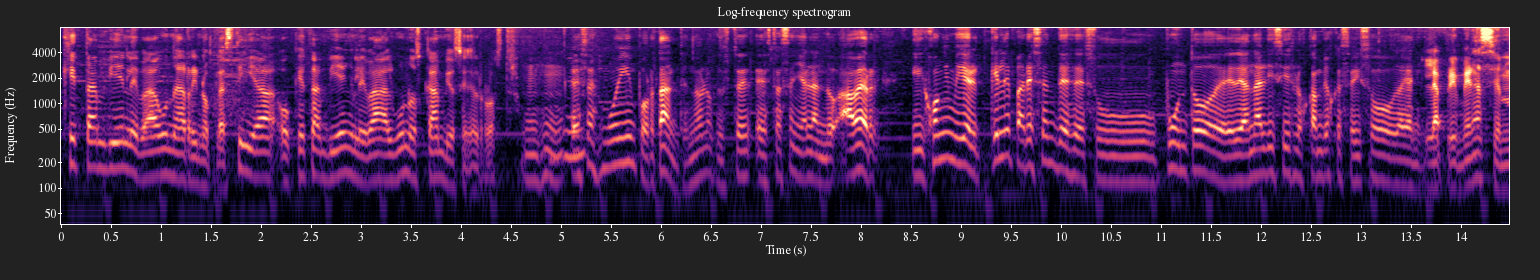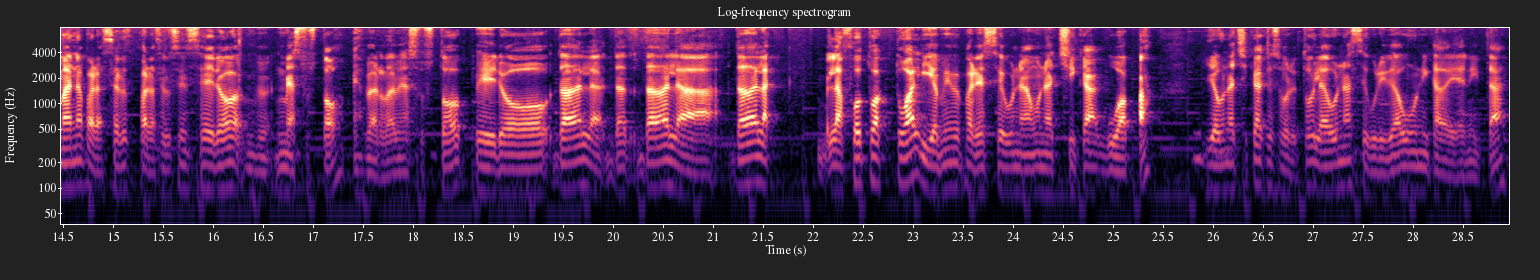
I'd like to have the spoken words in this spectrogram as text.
qué tan bien le va una rinoplastía o qué tan bien le va algunos cambios en el rostro. Eso es muy importante, ¿no? Lo que usted está señalando. A ver, Y Juan y Miguel, ¿qué le parecen desde su punto de, de análisis los cambios que se hizo Dayanita? La primera semana, para ser, para ser sincero, me asustó, es verdad, me asustó, pero dada la, da- dada la, dada la, la foto actual, y a mí me parece una, una chica guapa, y a una chica que sobre todo le da una seguridad única a Dayanita,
